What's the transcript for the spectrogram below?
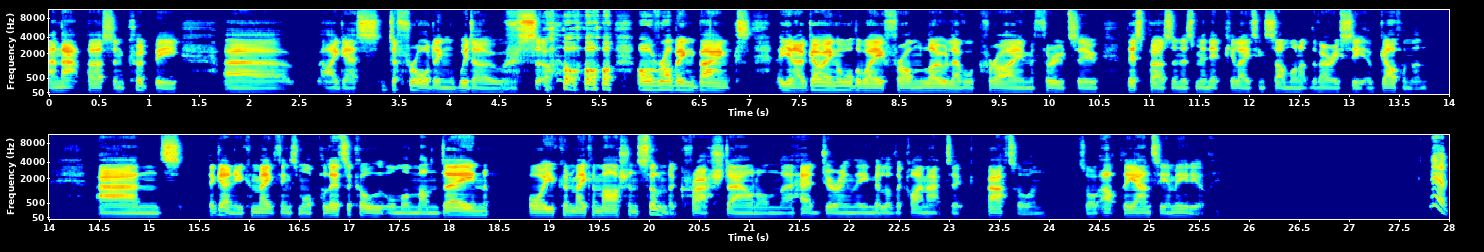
And that person could be, uh, I guess, defrauding widows or, or robbing banks, you know, going all the way from low level crime through to this person is manipulating someone at the very seat of government. And again, you can make things more political or more mundane, or you can make a Martian cylinder crash down on their head during the middle of the climactic battle and sort of up the ante immediately. Yeah,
